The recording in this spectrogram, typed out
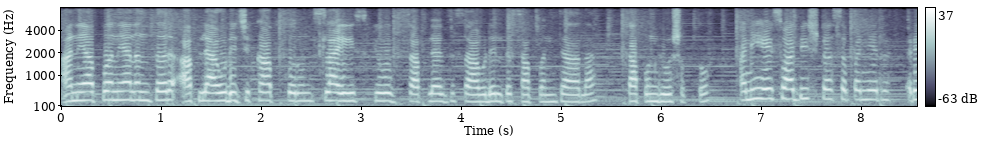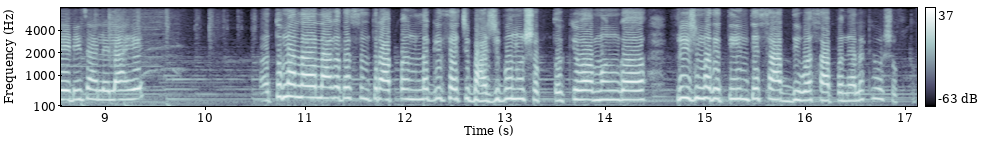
आणि आपण यानंतर आपल्या आवडीचे काप करून स्लाइस क्यूब्स आपल्याला जसं आवडेल तसं आपण त्याला कापून घेऊ शकतो. आणि हे स्वादिष्ट असं पनीर रेडी झालेलं आहे. तुम्हाला लागत असेल तर आपण लगेच याची भाजी बनवू शकतो किंवा मग फ्रीजमध्ये तीन ते सात दिवस आपण याला ठेवू शकतो.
